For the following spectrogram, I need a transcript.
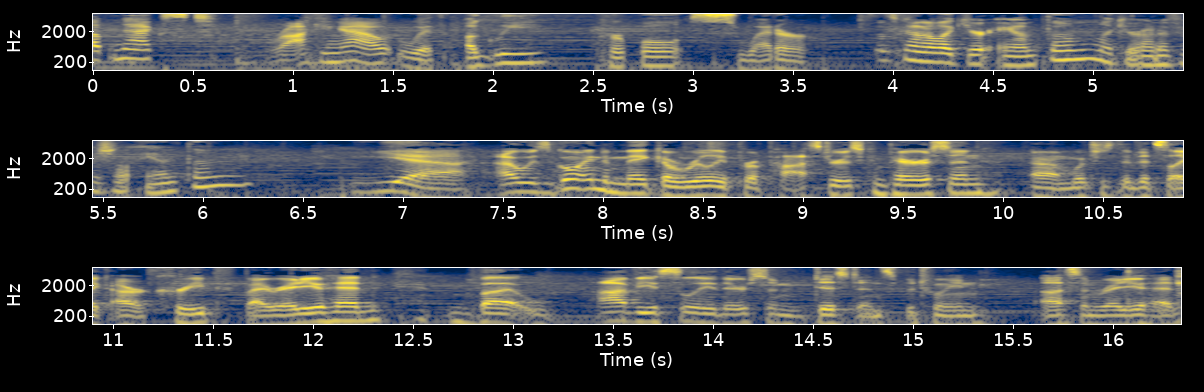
Up next, rocking out with Ugly Purple Sweater. So it's kind of like your anthem, like your unofficial anthem. Yeah, I was going to make a really preposterous comparison, um, which is that it's like our Creep by Radiohead, but obviously there's some distance between us and Radiohead.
